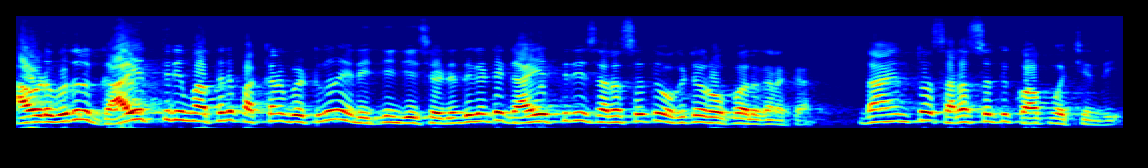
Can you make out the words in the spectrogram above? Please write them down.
ఆవిడ బదులు గాయత్రి మాత్రమే పక్కన పెట్టుకుని ఆయన యజ్ఞం చేశాడు. ఎందుకంటే గాయత్రి సరస్వతి ఒకటే రూపాయలు కనుక దాంతో సరస్వతి కోపం వచ్చింది.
